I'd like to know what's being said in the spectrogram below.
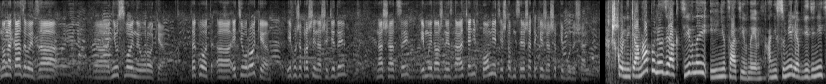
но наказывает за э, неусвоенные уроки. Так вот, э, эти уроки, их уже прошли наши деды, наши отцы, и мы должны знать о них, помнить, и чтобы не совершать такие же ошибки в будущем. Школьники Анапы – люди активные и инициативные. Они сумели объединить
